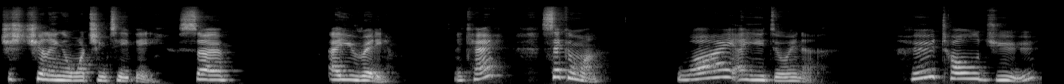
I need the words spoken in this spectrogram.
just chilling and watching TV. So, are you ready? Okay. Second one, why are you doing it? Who told you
